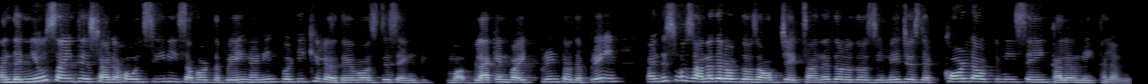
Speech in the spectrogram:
And the new scientist had a whole series about the brain. And in particular, there was this black and white print of the brain. And this was another of those objects, another of those images that called out to me saying, color me, color me.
